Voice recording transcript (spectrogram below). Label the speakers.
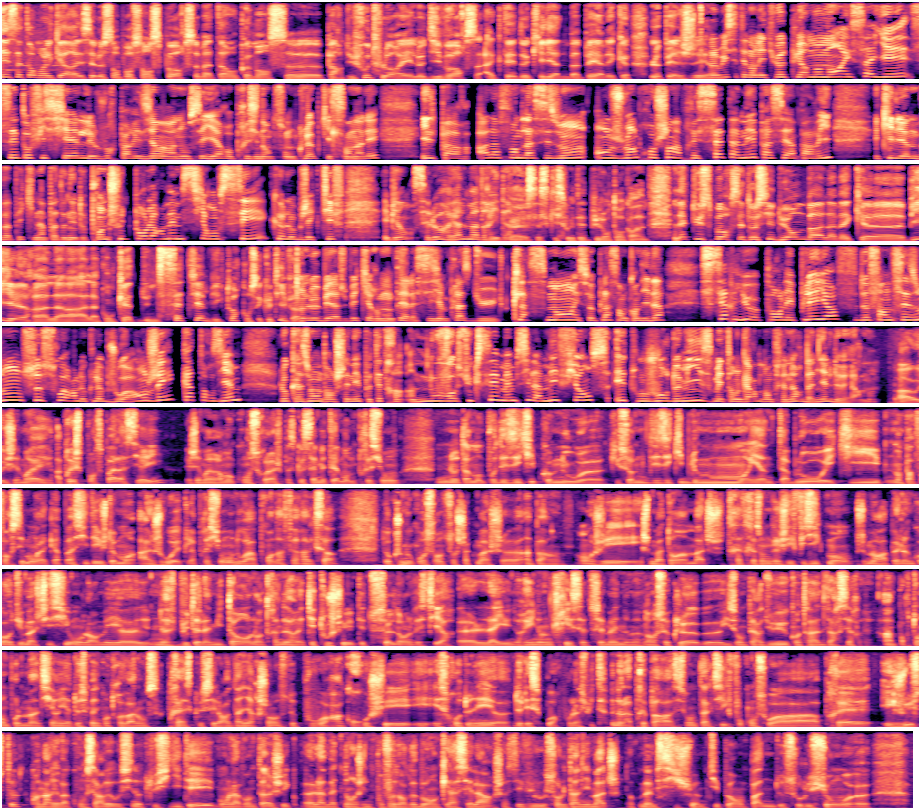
Speaker 1: Il est 7 ans moins le carré, c'est le 100% sport. Ce matin, on commence euh, par du foot et le divorce acté de Kylian Mbappé avec le PSG.
Speaker 2: Hein. Oui, c'était dans les tuyaux depuis un moment et ça y est, c'est officiel. Le joueur parisien a annoncé hier au président de son club qu'il s'en allait. Il part à la fin de la saison, en juin prochain, après sept années passées à Paris. Et Kylian Mbappé qui n'a pas donné de point de chute pour l'heure, même si on sait que l'objectif, eh bien, c'est le Real Madrid.
Speaker 1: c'est ce qu'il souhaitait depuis longtemps quand même. L'actu sport, c'est aussi du handball avec euh, Billère à la, à la conquête d'une septième victoire consécutive.
Speaker 2: Hein. Le BHB qui est remonté à la sixième place du classement et se place en candidat sérieux pour les playoffs de fin de saison. Ce soir, le club joue à Angers, 14e. L'occasion d'enchaîner peut-être un, nouveau succès, même si la méfiance est toujours de mise, met en garde l'entraîneur Daniel Deherme.
Speaker 3: Ah oui, j'aimerais. Après, je pense pas à la série. J'aimerais vraiment qu'on se relâche parce que ça met tellement de pression, notamment pour des équipes comme nous, euh, qui sommes des équipes de moyens de tableau et qui n'ont pas forcément la capacité justement à jouer avec la pression. On doit apprendre à faire avec ça. Donc je me concentre sur chaque match euh, un par un. Angers, je m'attends à un match très très engagé physiquement. Je me rappelle encore du match ici où on leur met 9 euh, buts à la mi-temps. L'entraîneur était touché, était tout seul dans le vestiaire. Euh, là, il y a une réunion de crise cette semaine dans ce club. Ils ont perdu contre un adversaire important pour le maintien il y a deux semaines contre Valence. Presque, c'est leur dernière chance de pouvoir accrocher et, se redonner de l'espoir pour la suite. Dans la préparation tactique, il faut qu'on soit prêt et juste, qu'on arrive à conserver aussi notre lucidité. Bon, l'avantage, c'est que là maintenant, j'ai une profondeur de banc qui est assez large. Ça vu sur le dernier match. Donc même si je suis un petit peu en panne de solutions. Euh,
